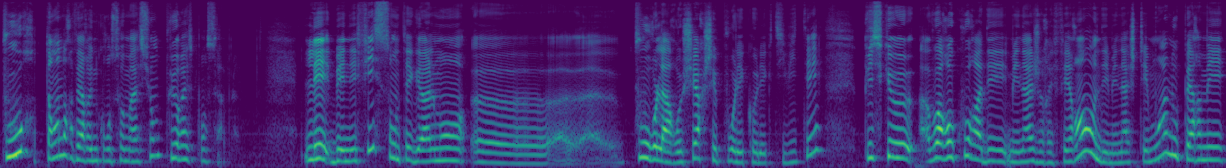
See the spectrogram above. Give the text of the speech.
pour tendre vers une consommation plus responsable. Les bénéfices sont également euh, pour la recherche et pour les collectivités, puisque avoir recours à des ménages référents, des ménages témoins, nous permet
